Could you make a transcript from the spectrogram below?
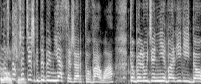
Janusz, proszę. no przecież gdybym ja se żartowała, to by ludzie nie walili do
